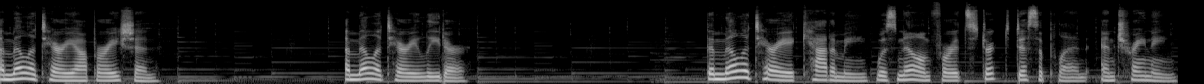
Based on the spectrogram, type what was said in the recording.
A military operation. A military leader. The military academy was known for its strict discipline and training.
